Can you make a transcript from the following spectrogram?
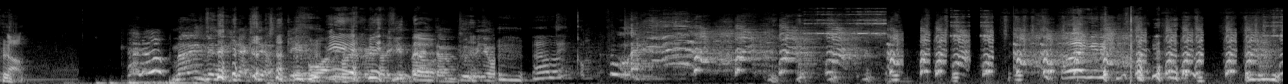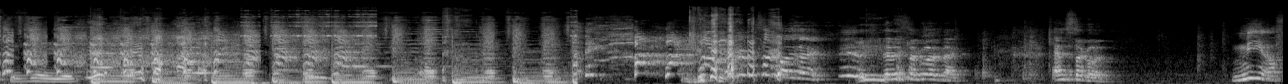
Na. Na üdv mindenkinek, sziasztok, én Bohan vagyok, hogy pedig itt mentem. Túl millió... Megint Mi a f...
